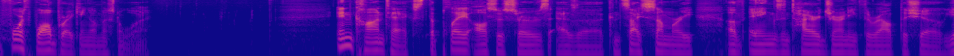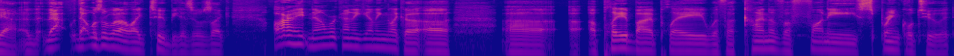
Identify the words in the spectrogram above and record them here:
fourth wall breaking almost in a way. In context, the play also serves as a concise summary of Aang's entire journey throughout the show. Yeah, that that was what I liked too because it was like, all right, now we're kind of getting like a, a uh, a play by play with a kind of a funny sprinkle to it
